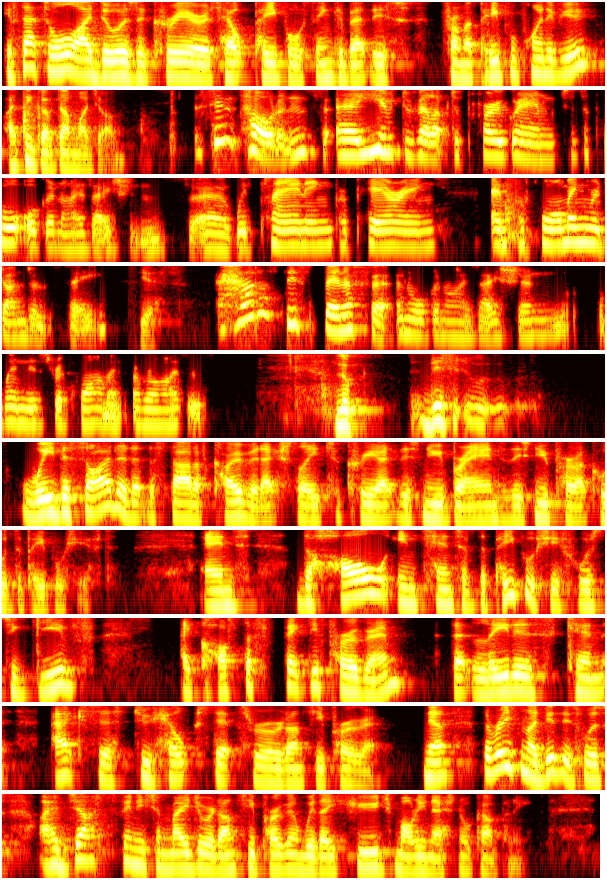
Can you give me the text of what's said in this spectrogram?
if that's all I do as a career is help people think about this from a people point of view, I think I've done my job. Since Holden's, uh, you've developed a program to support organisations uh, with planning, preparing, and performing redundancy. Yes. How does this benefit an organisation when this requirement arises? Look, this we decided at the start of COVID actually to create this new brand, this new product called the People Shift. And the whole intent of the People Shift was to give a cost effective program that leaders can access to help step through a redundancy program. Now, the reason I did this was I had just finished a major redundancy program with a huge multinational company.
